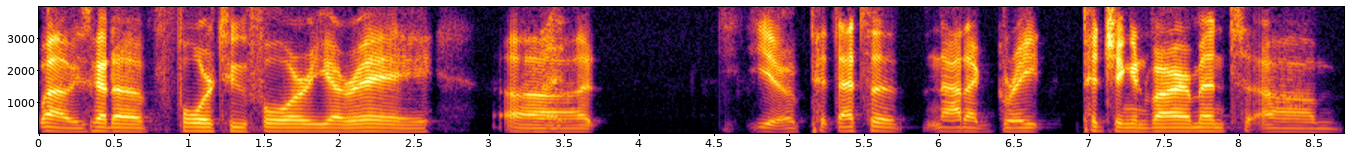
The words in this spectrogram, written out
wow, he's got a four two four ERA. Uh, right. You know, that's a not a great pitching environment. Um,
